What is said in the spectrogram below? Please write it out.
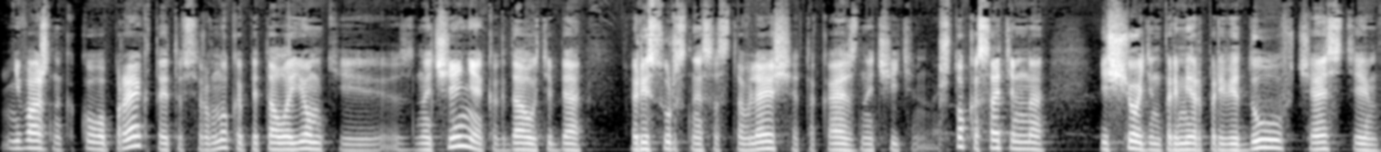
неважно какого проекта, это все равно капиталоемкие значения, когда у тебя ресурсная составляющая такая значительная. Что касательно еще один пример приведу в части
